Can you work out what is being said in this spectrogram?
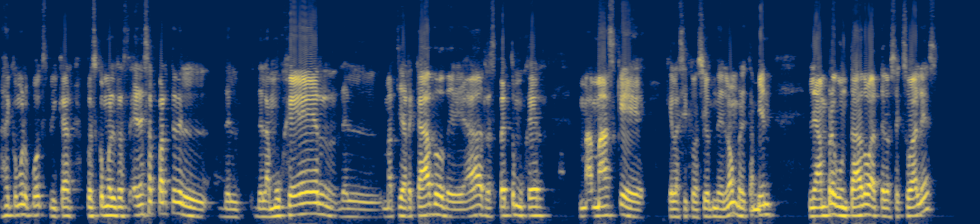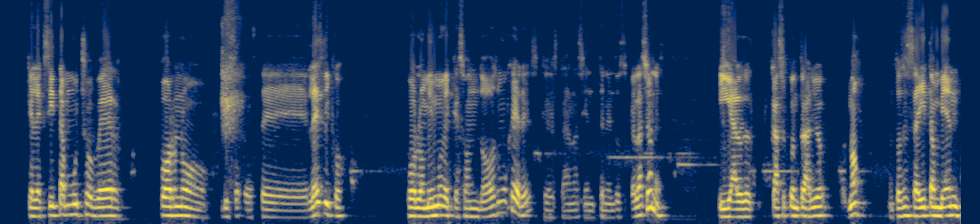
Ay, ¿cómo lo puedo explicar? Pues como el, en esa parte del, del, de la mujer, del matriarcado, de ah, respeto mujer, más que, que, la situación del hombre. También le han preguntado a heterosexuales que le excita mucho ver porno este, lésbico, por lo mismo de que son dos mujeres que están haciendo, teniendo relaciones. Y al caso contrario, no. Entonces ahí también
